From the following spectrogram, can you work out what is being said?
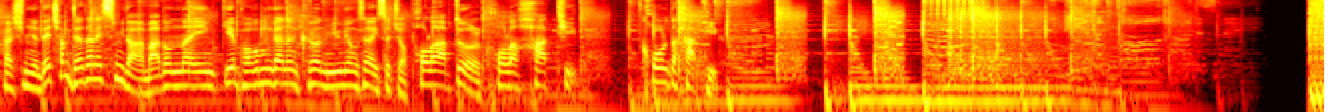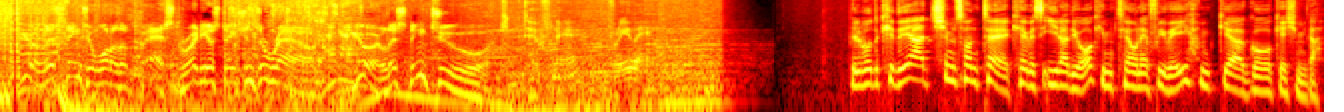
80년대 참 대단했습니다. 마돈나 인기에 버금가는 그런 유명세가 있었죠. 폴라 압둘, Cold Hearted, Cold Hearted. Best radio stations around. You're listening to 김태훈의 Freeway. 빌보드 kid의 아침 선택 KBS 2 라디오 김태훈의 Freeway 함께하고 계십니다.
